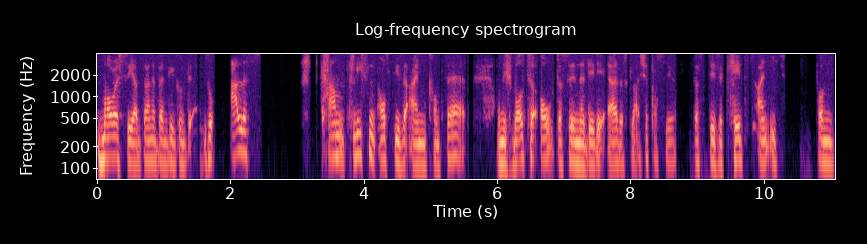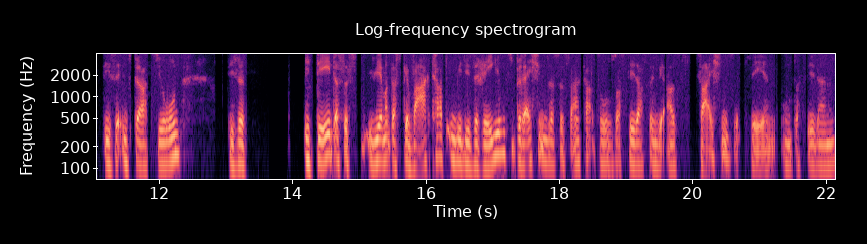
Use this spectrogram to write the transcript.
Morrissey hat seine Band gegründet. So alles kam fließend aus diesem einen Konzert. Und ich wollte auch, dass in der DDR das Gleiche passiert. Dass diese Kids eigentlich von dieser Inspiration, diese Idee, dass es jemand das gewagt hat, irgendwie diese Regeln zu brechen, dass es einfach so, dass sie das irgendwie als Zeichen sehen und dass sie dann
